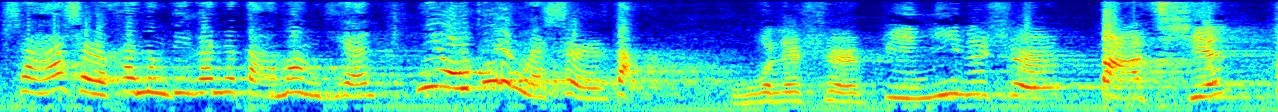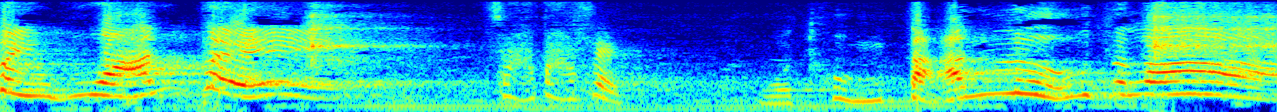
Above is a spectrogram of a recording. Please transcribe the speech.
啥事儿还能比俺这大忙天牛病的事儿大？我的事儿比你的事儿大千倍万倍，啥大事儿？我捅大篓子啦！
